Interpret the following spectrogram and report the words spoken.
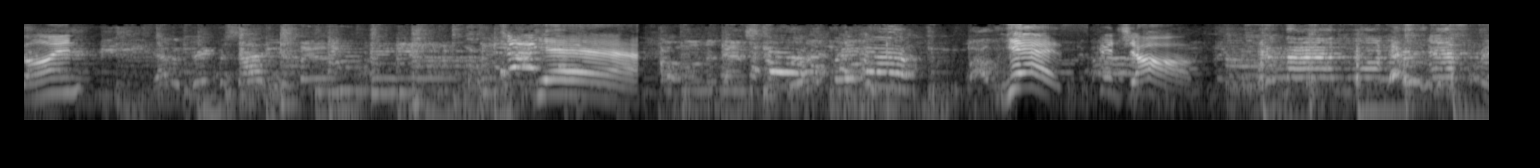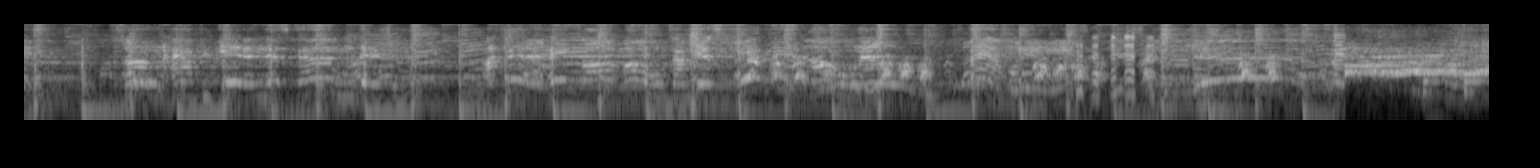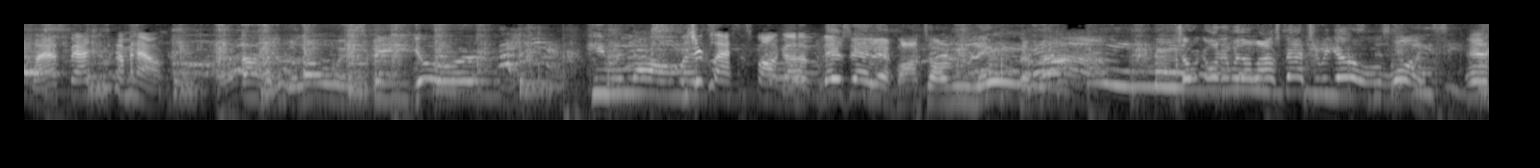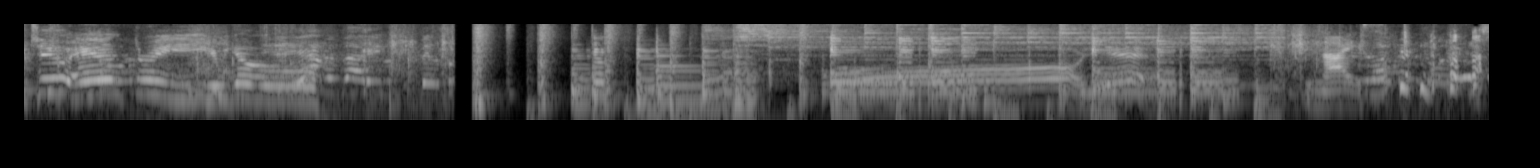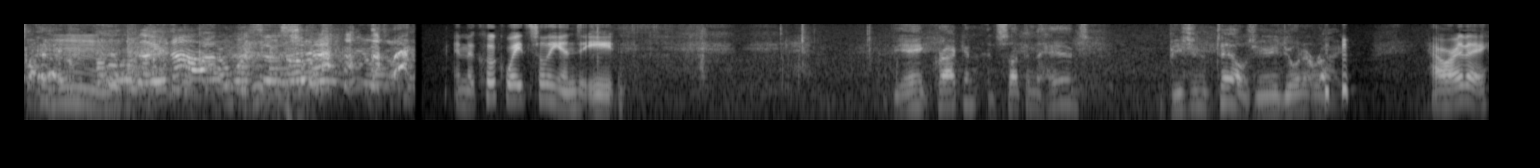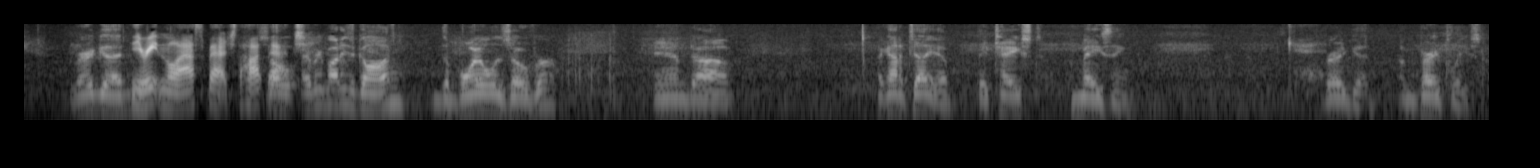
Son. Have a drink beside you. Yeah. Yes. Good job. Glasses fog up? Laissez-les bon rouler. So we're going in with our last batch. Here we go. One and two and three. Here we go. Everybody Oh, yeah. Nice. No. Mm. And the cook waits till the end to eat. If you ain't cracking and sucking the heads, piecing the tails, you ain't doing it right. How are they? Very good. You're eating the last batch, the hot So batch. everybody's gone. The boil is over, and uh, I got to tell you, they taste amazing. Very good. I'm very pleased.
